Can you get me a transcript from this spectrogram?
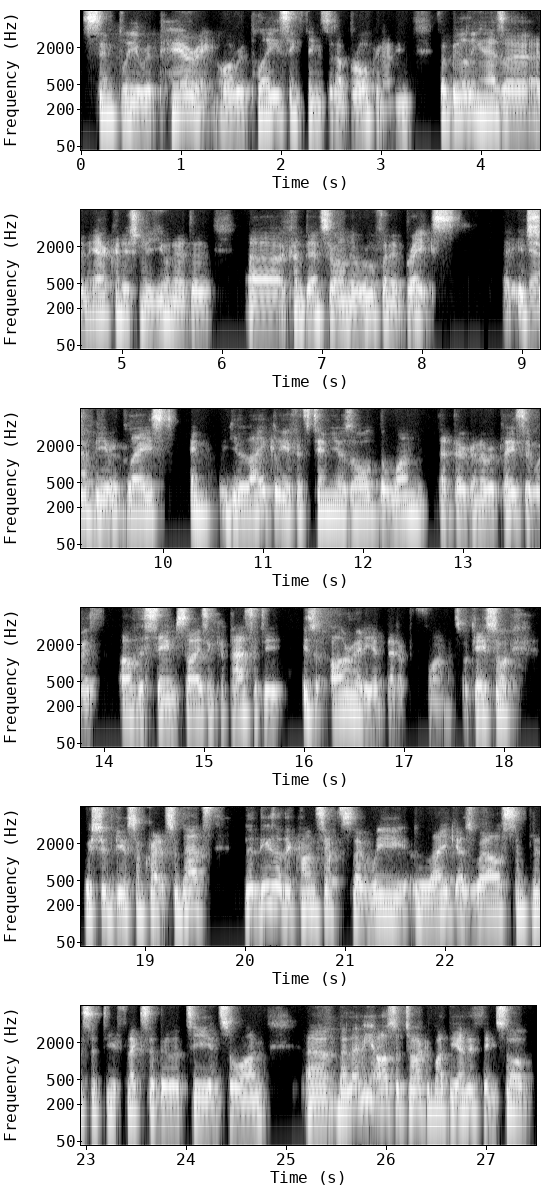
simply repairing or replacing things that are broken. I mean, if a building has a, an air conditioner unit, a, a condenser on the roof, and it breaks, it yeah. should be replaced. And you likely, if it's 10 years old, the one that they're going to replace it with of the same size and capacity is already at better performance. Okay, so we should give some credit. So that's these are the concepts that we like as well simplicity, flexibility, and so on. Uh, but let me also talk about the other thing. So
